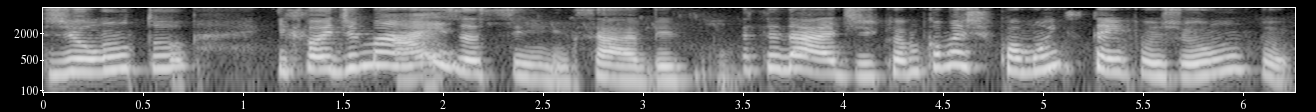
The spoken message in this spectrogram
junto e foi demais, assim, sabe? A cidade, como, como a gente ficou muito tempo junto,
